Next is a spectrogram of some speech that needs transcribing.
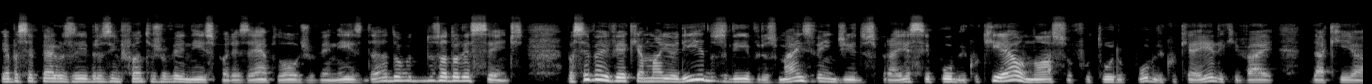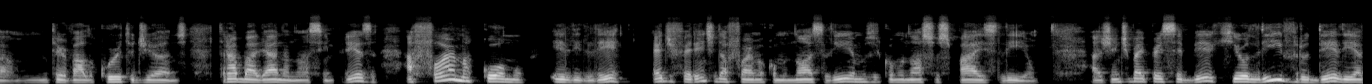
E aí você pega os livros infanto-juvenis, por exemplo, ou juvenis da, do, dos adolescentes. Você vai ver que a maioria dos livros mais vendidos para esse público, que é o nosso futuro público, que é ele que vai, daqui a um intervalo curto de anos, trabalhar na nossa empresa, a forma como ele lê é diferente da forma como nós líamos e como nossos pais liam. A gente vai perceber que o livro dele é,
